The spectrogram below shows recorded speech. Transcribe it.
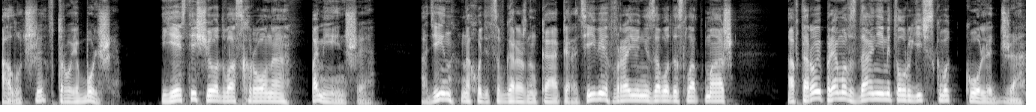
А лучше втрое больше. Есть еще два схрона, поменьше. Один находится в гаражном кооперативе в районе завода «Слатмаш», а второй прямо в здании металлургического колледжа.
